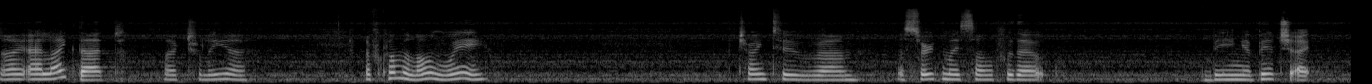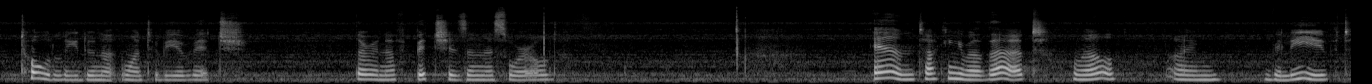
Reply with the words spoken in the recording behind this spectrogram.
I, I like that actually. Uh, I've come a long way trying to um, assert myself without being a bitch. I totally do not want to be a bitch. There are enough bitches in this world. And talking about that, well, I'm relieved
